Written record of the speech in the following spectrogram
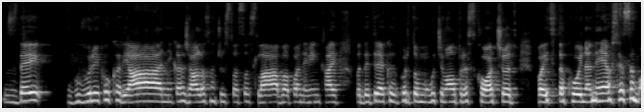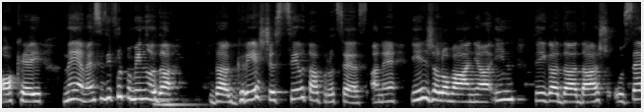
zdaj govori, je ja, neka žalostna čustva, so slaba, pa ne vem kaj, pa da je treba kar to mogoče malo preskočiti, pa iti takoj na ne, vse sem ok. Ne, meni se zdi ful pomembno, da, da greš čez cel ta proces, in žalovanja, in tega, da daš vse,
